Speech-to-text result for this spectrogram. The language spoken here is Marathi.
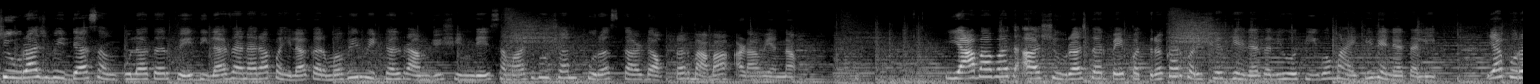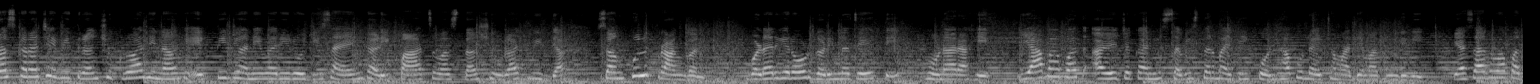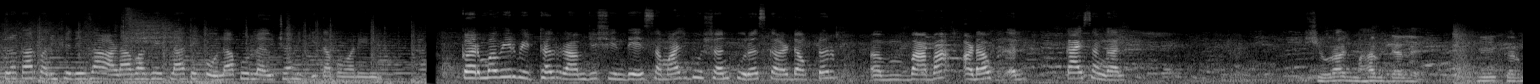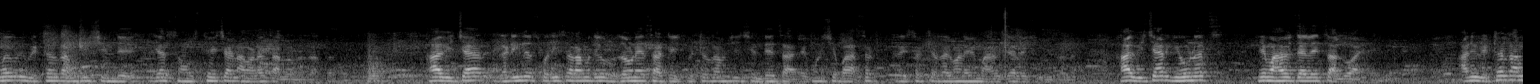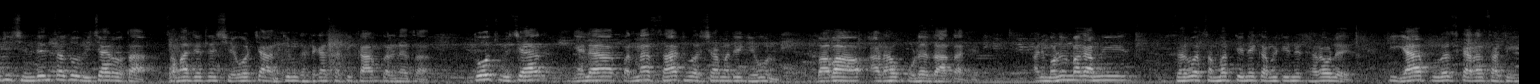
शिवराज विद्या संकुलातर्फे दिला जाणारा पहिला कर्मवीर विठ्ठल रामजी शिंदे समाजभूषण पुरस्कार डॉक्टर बाबा आडाव यांना. याबाबत आज शिवराजतर्फे पत्रकार परिषद घेण्यात आली होती व माहिती देण्यात आली. या पुरस्काराचे वितरण शुक्रवार दिनांक एकतीस जानेवारी रोजी सायंकाळी पाच वाजता शिवराज विद्या संकुल प्रांगण वडरगे रोड गडिंगलजे येथे होणार आहे. याबाबत आयोजकांनी सविस्तर माहिती कोल्हापूर लाईव्हच्या माध्यमातून दिली. या सर्व पत्रकार परिषदेचा आढावा घेतला ते कोल्हापूर लाईव्हच्या निकिता पवार यांनी कर्मवीर विठ्ठल रामजी शिंदे समाजभूषण पुरस्कार डॉक्टर बाबा अडाव काय सांगाल? शिवराज महाविद्यालय हे कर्मवीर विठ्ठल रामजी शिंदे या संस्थेच्या नावाला चालवलं जातं. हा विचार गडिंगज परिसरामध्ये रुजवण्यासाठी विठ्ठलरामजी शिंदेचा एकोणीसशे बासष्ट त्रेसष्टच्या दरम्यान हे महाविद्यालय सुरू झालं. हा विचार घेऊनच हे महाविद्यालय चालू आहे. आणि विठ्ठलरामजी शिंदेंचा जो विचार होता समाजातल्या शेवटच्या अंतिम घटकासाठी काम करण्याचा तोच विचार गेल्या पन्नास साठ वर्षामध्ये घेऊन बाबा आढाव पुढं जात आहे आणि म्हणून मग आम्ही सर्व संमतीने कमिटीने ठरवलं आहे की या पुरस्कारासाठी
